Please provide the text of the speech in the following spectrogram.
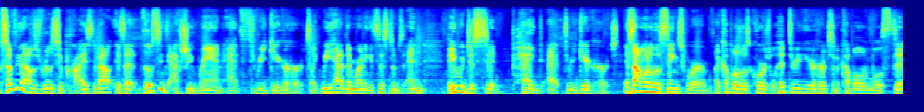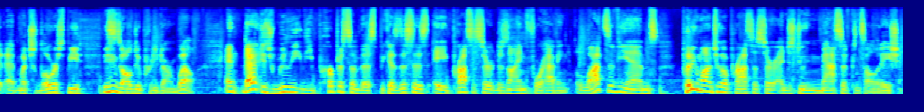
something that I was really surprised about is that those things actually ran at three gigahertz. Like we had them running in systems and they would just sit pegged at three gigahertz. It's not one of those things where a couple of those cores will hit three gigahertz and a couple of them will sit at much lower speed. These things all do pretty darn well. And that is really the purpose of this because this is a processor designed for having lots of VMs, putting them onto a processor and just doing massive consolidation.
